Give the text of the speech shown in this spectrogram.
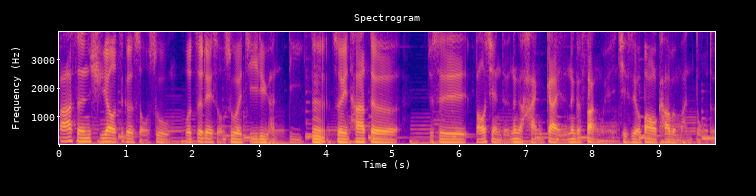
发生需要这个手术或这类手术的几率很低，嗯。所以它的就是保险的那个涵盖的那个范围，其实有帮我 cover 蛮多的。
